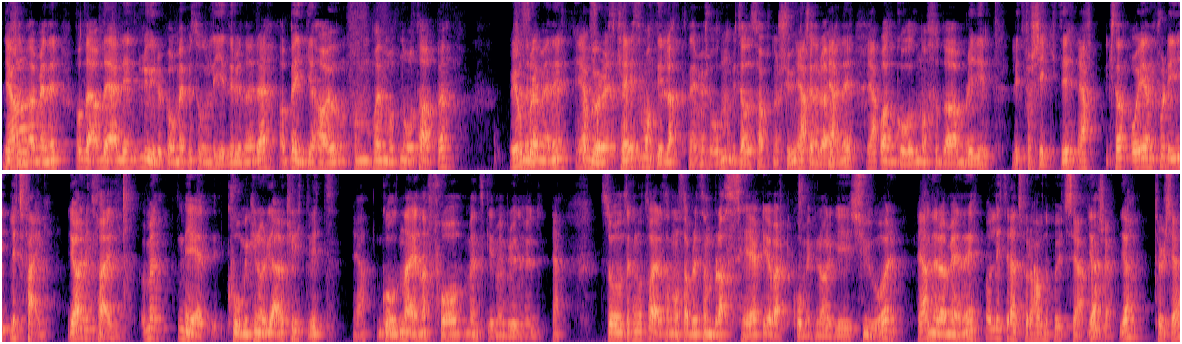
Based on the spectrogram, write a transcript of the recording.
Ja. Og det er jo det jeg lurer på om episoden lider under det. At begge har jo på, en måte noe å tape. Jo, Skjønner du hva jeg mener? ja, for- worst case måtte de lagt ned misjonen hvis de hadde sagt noe sjukt. Ja, Skjønner du hva jeg ja, mener? ja. Og at Golden også da blir litt forsiktig. Ja. Ikke sant? Og igjen fordi Litt feig. Ja, litt feil. Men Komiker-Norge er jo kritthvitt. Ja. Golden er en av få mennesker med brun hud. Ja. Så det kan godt være at han også har blitt sånn blasert i å ha vært Komiker-Norge i 20 år. Ja. Skjønner du hva jeg mener? Og litt redd for å havne på utsida, kanskje. ja, Tror du ikke?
